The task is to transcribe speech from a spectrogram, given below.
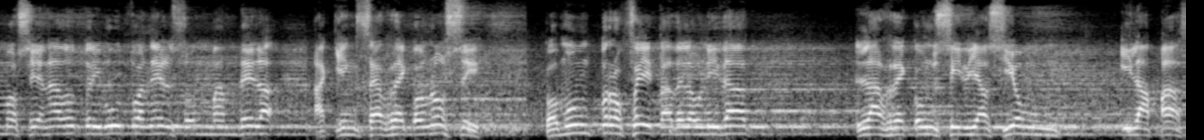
emocionado tributo a Nelson Mandela, a quien se reconoce como un profeta de la unidad, la reconciliación y la paz.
